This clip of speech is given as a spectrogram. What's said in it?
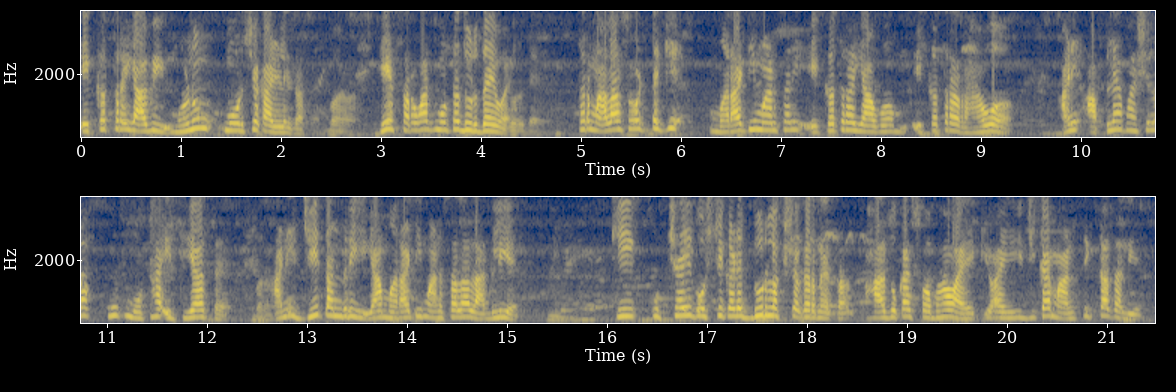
एकत्र यावी म्हणून मोर्चे काढले जातात. हे सर्वात मोठं दुर्दैव आहे. तर मला असं वाटतं की मराठी माणसाने एकत्र यावं एकत्र राहावं आणि आपल्या भाषेला खूप मोठा इतिहास आहे. आणि जी तंद्री या मराठी माणसाला लागली आहे. की कुठच्याही गोष्टीकडे दुर्लक्ष करण्याचा हा जो काय स्वभाव आहे किंवा ही जी काय मानसिकता झाली आहे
